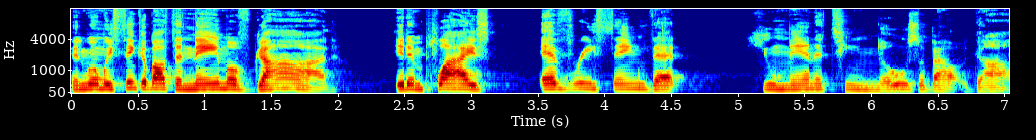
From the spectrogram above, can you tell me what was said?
And when we think about the name of God, it implies everything that humanity knows about God.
